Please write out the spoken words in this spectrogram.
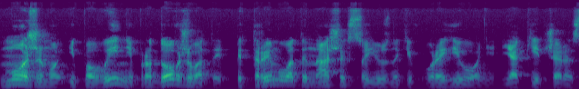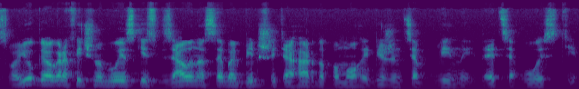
можемо і повинні продовжувати підтримувати наших союзників у регіоні, які через свою географічну близькість взяли на себе більший тягар допомоги біженцям війни. Йдеться у листі.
